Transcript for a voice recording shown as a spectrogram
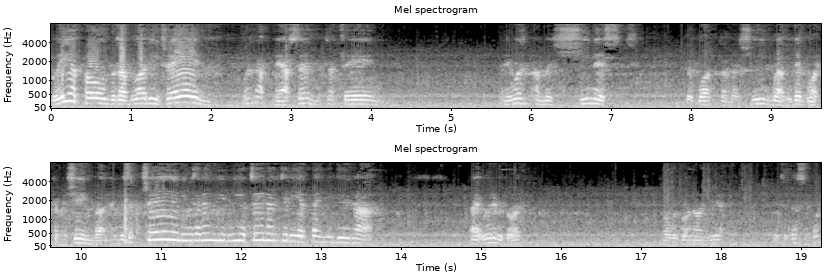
Leopold was a bloody train. Wasn't a person, it's a train. He wasn't a machinist that worked a machine. Well, he did work a machine, but it was a train. He was an engineer, train engineer thing. You do that. Right, where are we going? Oh, we're going on here. Was it this? What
